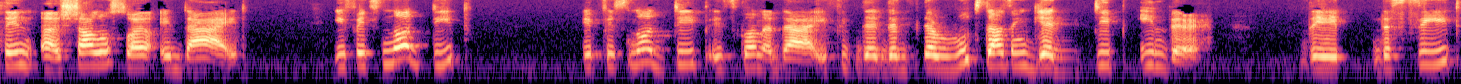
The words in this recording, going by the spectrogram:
thin, uh, shallow soil? It died. If it's not deep, if it's not deep, it's gonna die. If it, the, the, the root doesn't get deep in there, the the seed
